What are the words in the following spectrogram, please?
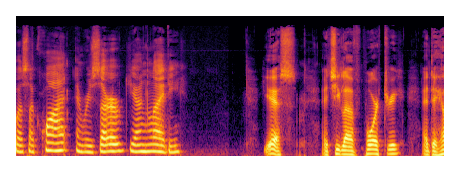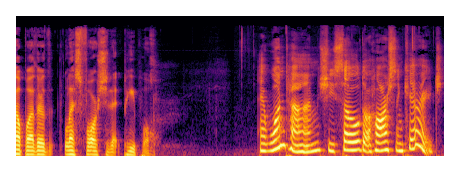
was a quiet and reserved young lady. Yes, and she loved poetry and to help other less fortunate people. At one time, she sold a horse and carriage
